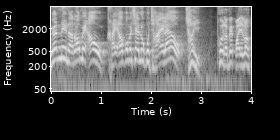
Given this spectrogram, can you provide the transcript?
เงินนี่นะเราไม่เอา ใครเอาก็ไม่ใช่ลูกผู้ชายแล้ว ใช่ พวกเราไม่ไปหรอก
